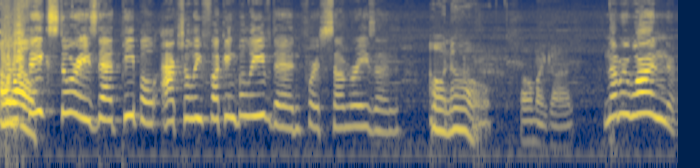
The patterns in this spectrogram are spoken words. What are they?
Oh, on wow. fake stories that people actually fucking believed in for some reason. Oh no. Oh my god. Number one,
